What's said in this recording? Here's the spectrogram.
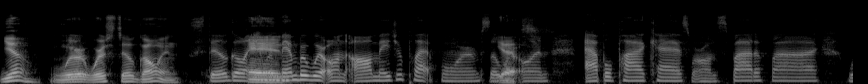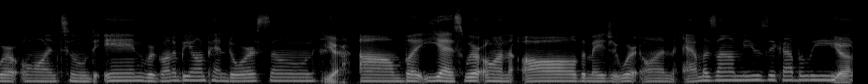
Yeah, we're we're still going. Still going. And, And- remember, we're on all major platforms. So Yes. we're on Apple Podcasts, we're on Spotify, we're on TuneIn, we're going to be on Pandora soon. Yeah. Um, but yes, we're on all the major. We're on Amazon Music, I believe. Yeah.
